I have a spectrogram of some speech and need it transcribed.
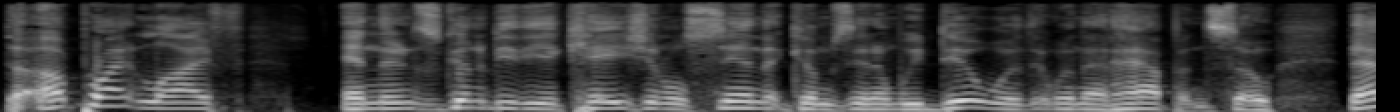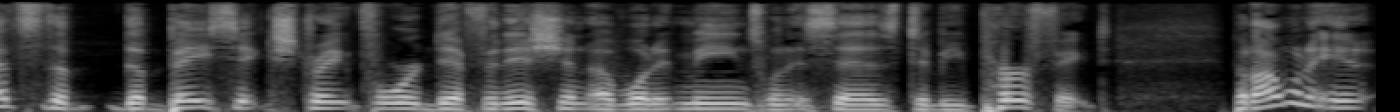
the upright life and then there's going to be the occasional sin that comes in and we deal with it when that happens so that's the the basic straightforward definition of what it means when it says to be perfect but i want to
